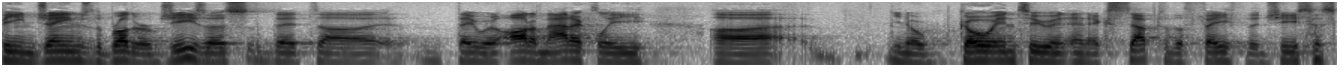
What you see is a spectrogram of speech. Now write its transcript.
being James, the brother of Jesus, that uh, they would automatically, uh, you know, go into and, and, accept the faith that Jesus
